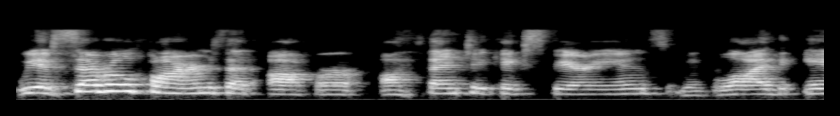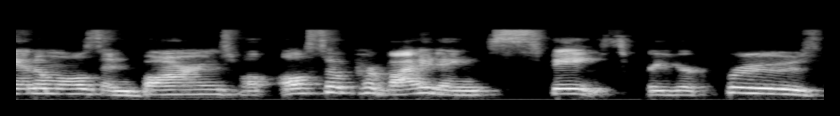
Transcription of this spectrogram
we have several farms that offer authentic experience with live animals and barns while also providing space for your crews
